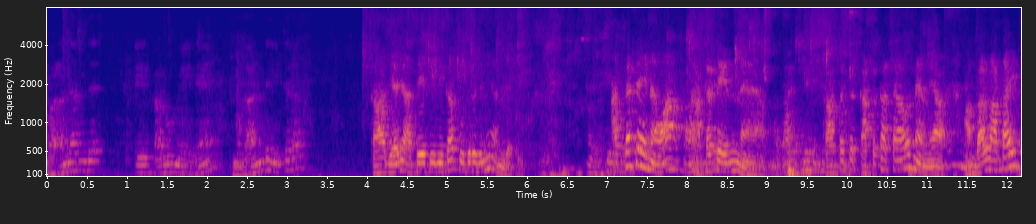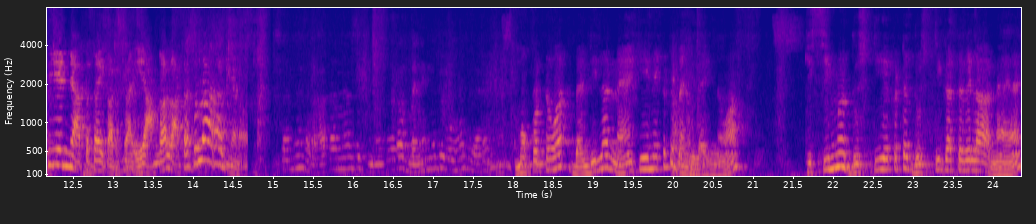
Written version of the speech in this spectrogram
බලනන්ද ඒ කරුමේ නෑ ගන්න විතරක් කාගේ හරි අතේ තියෙන එකක් උදුරගෙන යන්න. අතට එනවා අතට එන්නේ නෑ. කටට කට කතාව නෑ. මෙයා අඟල් 8යි තියෙන්නේ අතටයි කටටයි. ඒ අඟල් 8 තුල අරන් යනවා. සංඝ රහතන් වහන්සේ කිනකට බැනෙන්නේ කොහොමද කරන්නේ? මොකටවත් බැඳිලා නැහැ කියන එකට බැඳිලා ඉන්නවා. කිසිම දෘෂ්ටියකට දෘෂ්ටිගත වෙලා නැහැ.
